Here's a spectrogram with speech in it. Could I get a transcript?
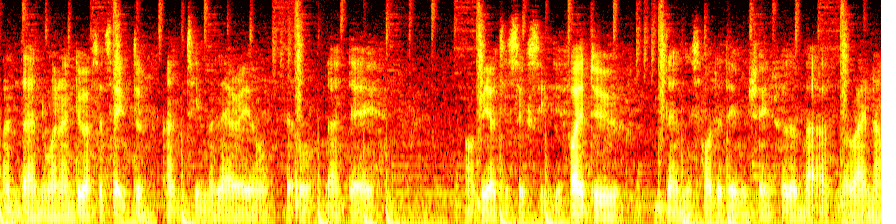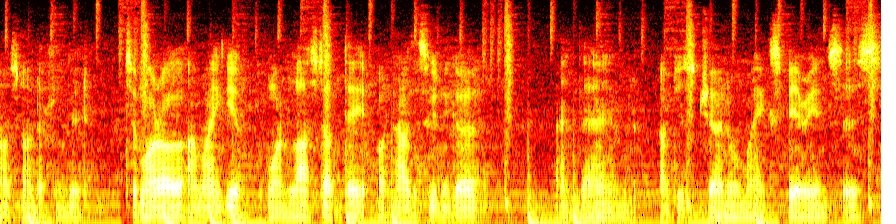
and then when I do have to take the anti-malarial pill that day I'll be able to succeed. If I do then this holiday will change for the better but right now it's not looking good. Tomorrow I might give one last update on how this is going to go and then I'll just journal my experiences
